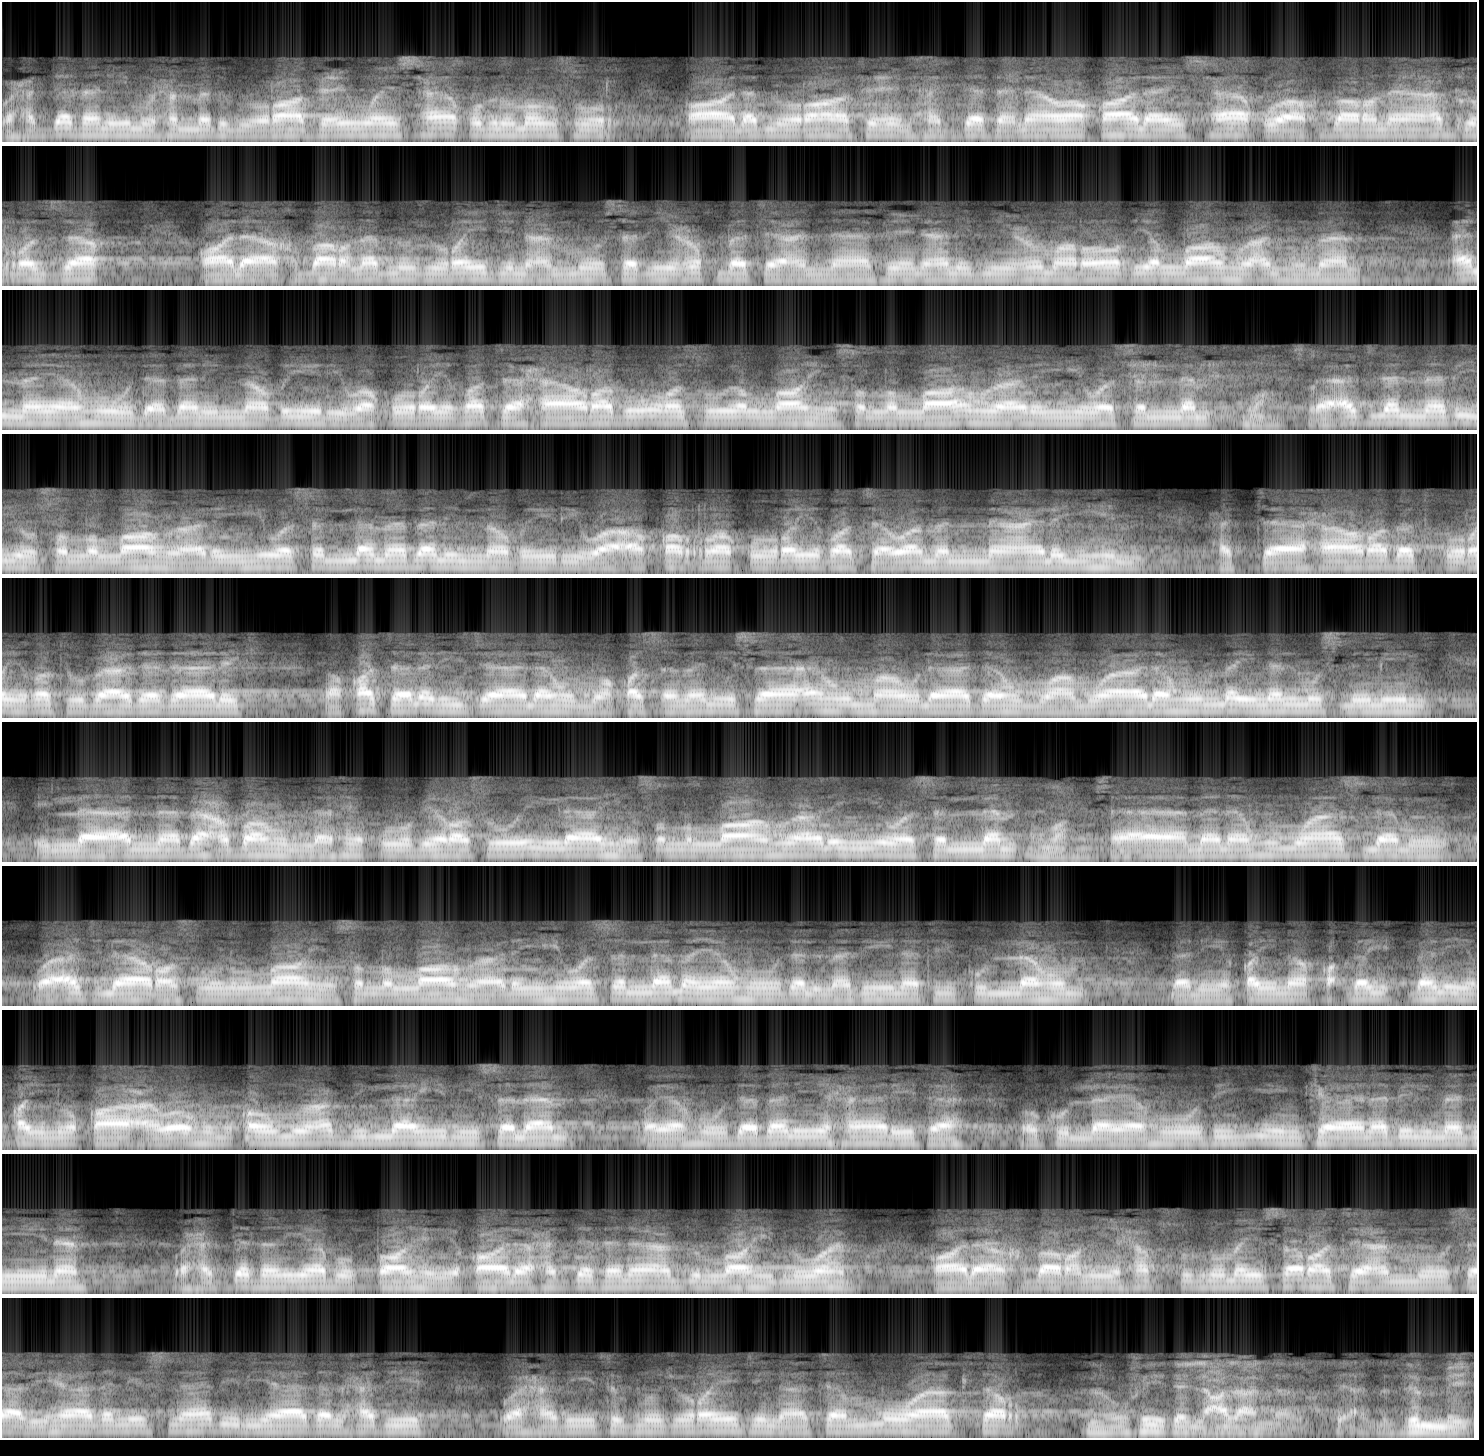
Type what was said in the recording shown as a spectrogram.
وحدثني محمد بن رافع وإسحاق بن منصور قال ابن رافع حدثنا وقال إسحاق وأخبرنا عبد الرزاق قال أخبرنا ابن جريج عن موسى بن عقبة عن نافع عن ابن عمر رضي الله عنهما أن يهود بني النضير وقريظة حاربوا رسول الله صلى الله عليه وسلم فأجلى النبي صلى الله عليه وسلم بني النضير وأقر قريظة ومن عليهم حتى حاربت قريظة بعد ذلك فقتل رجالهم وقسم نساءهم وأولادهم وأموالهم بين المسلمين إلا أن بعضهم لحقوا برسول الله صلى الله عليه وسلم فآمنهم وأسلموا وأجلى رسول الله صلى الله عليه وسلم يهود المدينة كلهم بني, قينق بني قينقاع وهم قوم عبد الله بن سلام ويهود بني حارثة وكل يهودي كان بالمدينة. وحدثني أبو الطاهر قال حدثنا عبد الله بن وهب قال أخبرني حفص بن ميسرة عن موسى بهذا الإسناد بهذا الحديث وحديث ابن جريج أتم وأكثر. وفيه دليل على أن الذمي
